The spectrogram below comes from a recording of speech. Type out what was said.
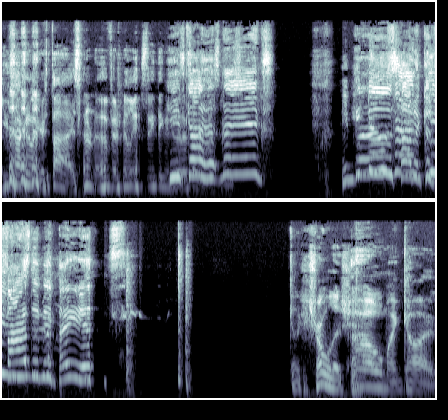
you talking about your thighs. I don't know if it really has anything to do He's with got legs. He knows, how to confine them in pants. Gotta control that shit. Oh my god.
